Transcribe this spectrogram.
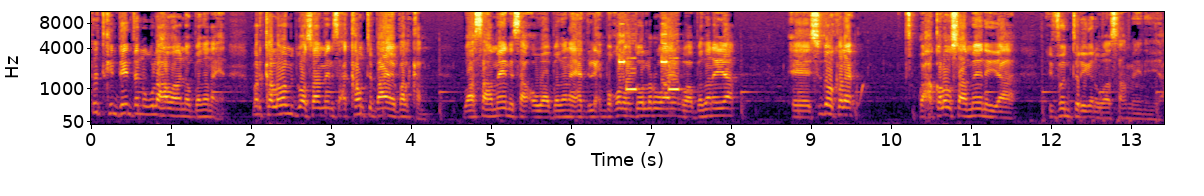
dadkii deynta nagu lahaa waa inoo badanaya. Marka laba mid waa saameynaysa account biabalkan waa saameynaysaa oo waa badanaya. Haddi lix boqol oo dollar waayo waa badanaya. Sidoo kale waxaa kaloo saameynayaa ventorygana waa saameynaya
